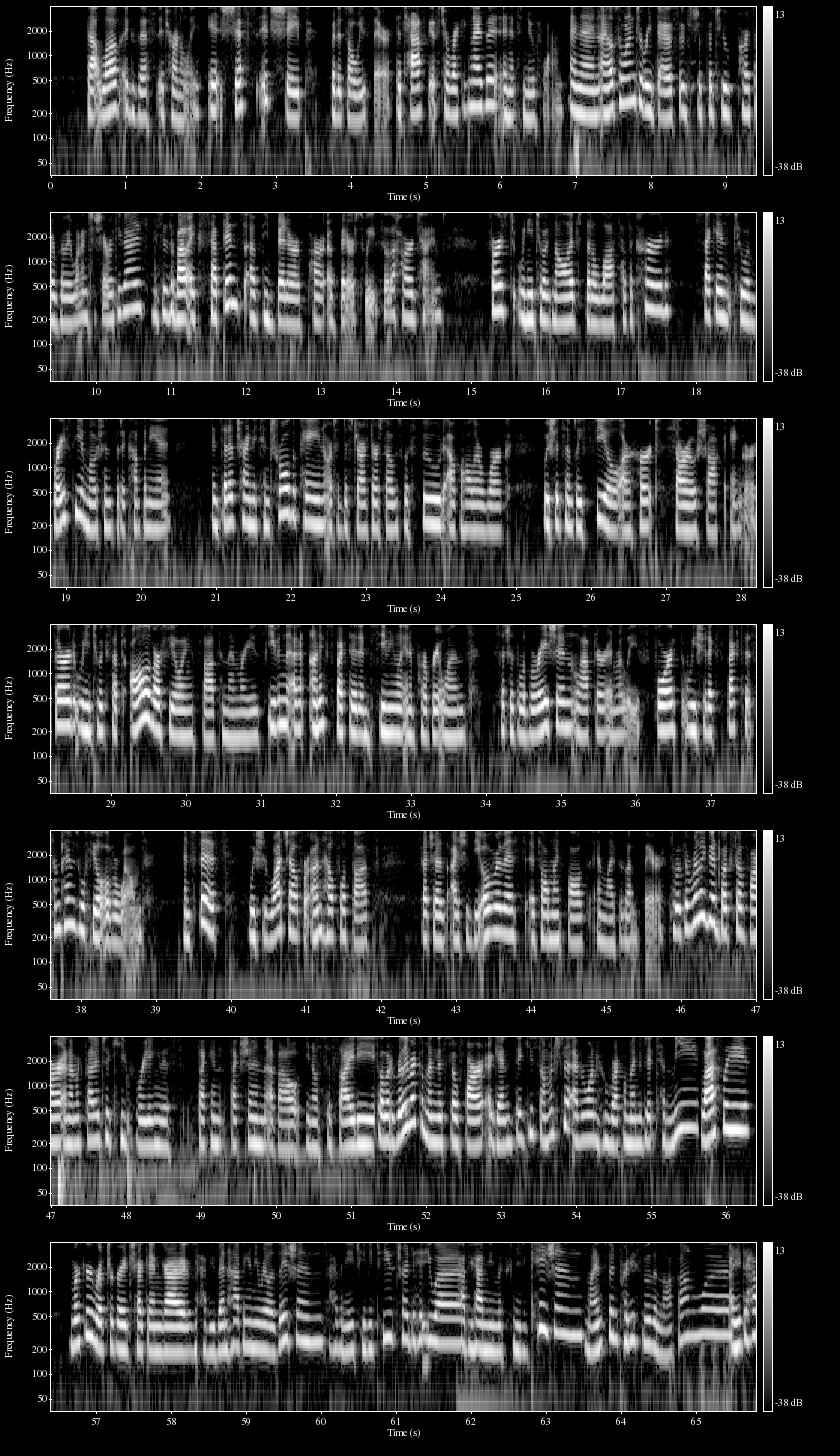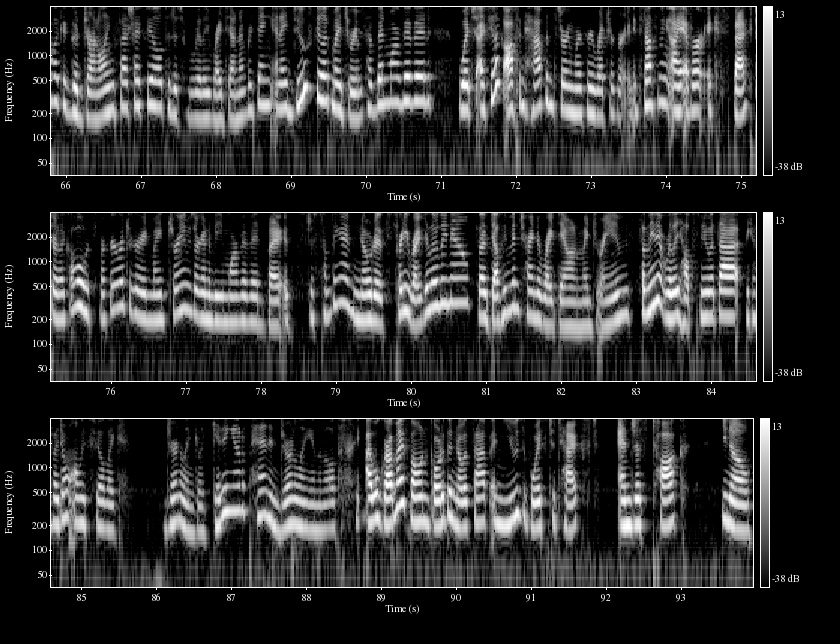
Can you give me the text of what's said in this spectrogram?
That love exists eternally. It shifts its shape but it's always there. The task is to recognize it in its new form. And then I also wanted to read this. It's just the two parts I really wanted to share with you guys. This is about acceptance of the bitter part of bittersweet, so the hard times. First, we need to acknowledge that a loss has occurred. Second, to embrace the emotions that accompany it. Instead of trying to control the pain or to distract ourselves with food, alcohol, or work, we should simply feel our hurt, sorrow, shock, anger. Third, we need to accept all of our feelings, thoughts, and memories, even the unexpected and seemingly inappropriate ones, such as liberation, laughter, and relief. Fourth, we should expect that sometimes we'll feel overwhelmed. And fifth, we should watch out for unhelpful thoughts such as I should be over this, it's all my fault, and life is unfair. So it's a really good book so far, and I'm excited to keep reading this second section about, you know, society. So I would really recommend this so far. Again, thank you so much to everyone who recommended it to me. Lastly, Mercury retrograde check in, guys. Have you been having any realizations? Have any TBTs tried to hit you up? Have you had any miscommunications? Mine's been pretty smooth and knock on wood. I need to have like a good journaling sesh, I feel, to just really write down everything. And I do feel like my dreams have been more vivid, which I feel like often happens during Mercury retrograde. It's not something I ever expect or like, oh, it's Mercury retrograde. My dreams are going to be more vivid, but it's just something I've noticed pretty regularly now. So I've definitely been trying to write down my dreams. Something that really helps me with that because I don't always feel like journaling, like getting out a pen and journaling in the middle of the night. I will grab my phone, go to the notes app, and use voice to text and just talk, you know,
